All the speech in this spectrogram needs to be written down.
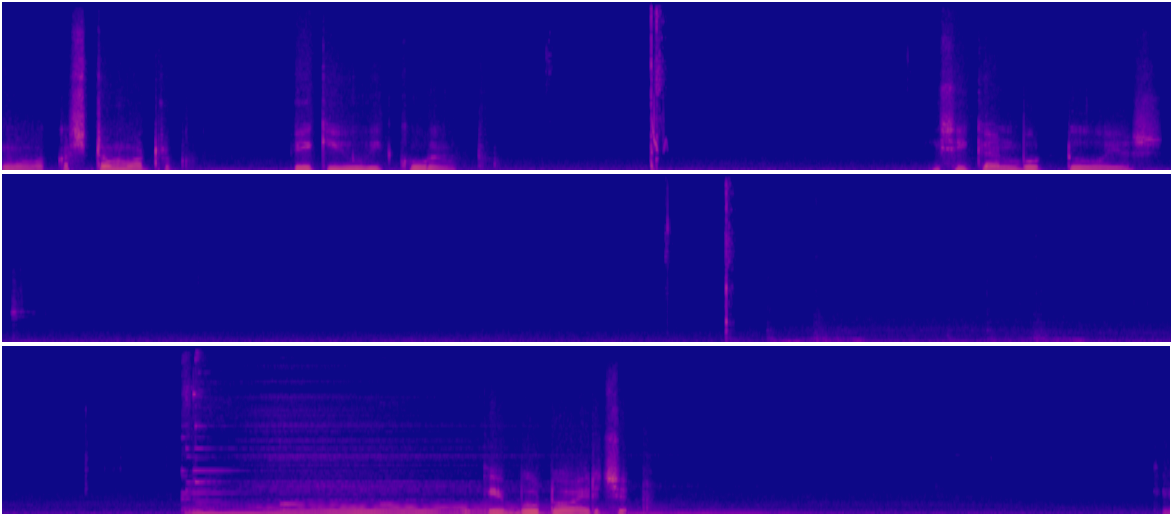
Uh, custom water fake UV coolant. PC can boot to OS. Okay பூட்டும் ஆயிடுச்சு ஓகே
